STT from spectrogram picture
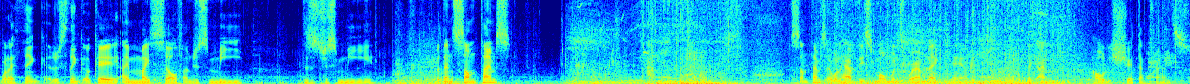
what I think. I just think, okay, I'm myself. I'm just me. This is just me. But then sometimes, sometimes I will have these moments where I'm like, damn, like I'm, holy shit, I'm trans.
